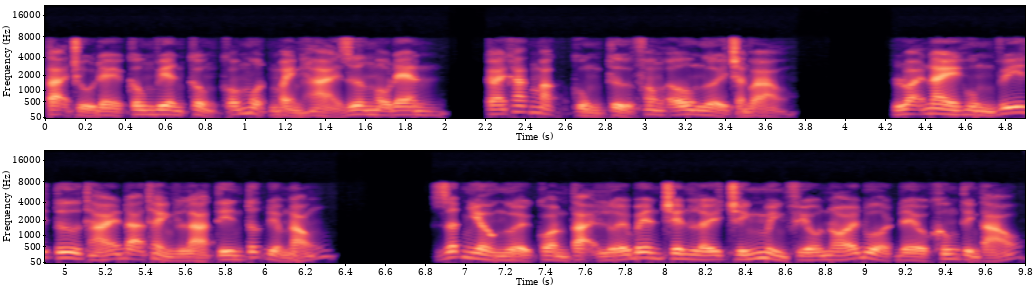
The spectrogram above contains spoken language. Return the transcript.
tại chủ đề công viên cổng có một mảnh hải dương màu đen, cái khác mặc cùng tử phong âu người tràn vào. Loại này hùng vĩ tư thái đã thành là tin tức điểm nóng. Rất nhiều người còn tại lưới bên trên lấy chính mình phiếu nói đùa đều không tỉnh táo,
